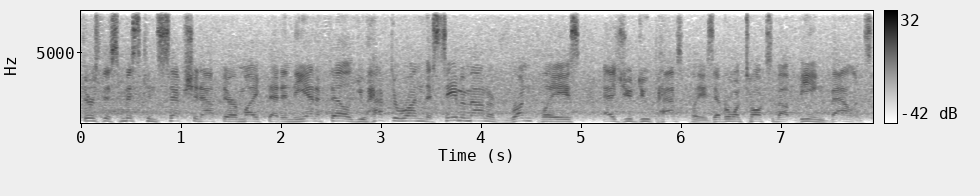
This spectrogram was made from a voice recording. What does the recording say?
There's this misconception out there, Mike, that in the NFL, you have to run the same amount of run plays as you do pass plays. Everyone talks about being balanced.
